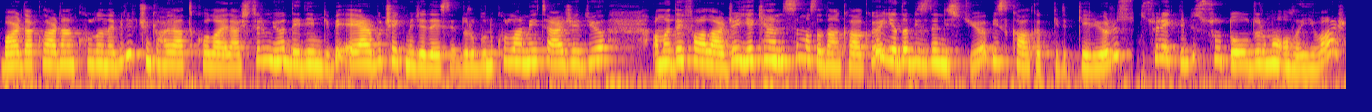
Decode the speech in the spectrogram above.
bardaklardan kullanabilir. Çünkü hayatı kolaylaştırmıyor. Dediğim gibi eğer bu çekmecedeyse Duru bunu kullanmayı tercih ediyor. Ama defalarca ya kendisi masadan kalkıyor ya da bizden istiyor. Biz kalkıp gidip geliyoruz. Sürekli bir su doldurma olayı var.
